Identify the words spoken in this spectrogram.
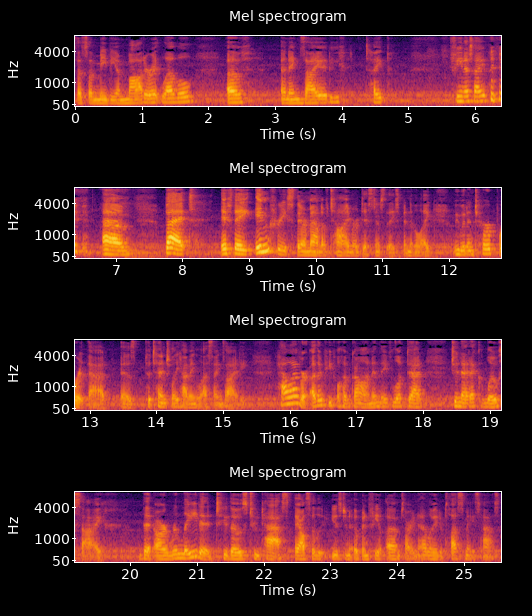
that's a maybe a moderate level of an anxiety type phenotype. um, but if they increase their amount of time or distance they spend in the light, we would interpret that as potentially having less anxiety. However, other people have gone and they've looked at genetic loci that are related to those two tasks. They also used an open field, uh, I'm sorry, an elevated plus maze task.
